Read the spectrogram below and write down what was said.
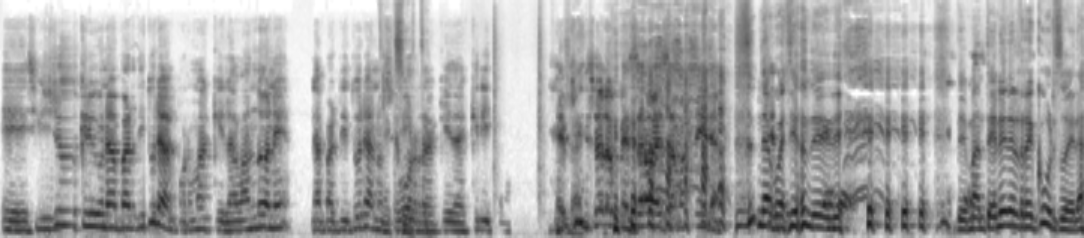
eh, si yo escribo una partitura, por más que la abandone, la partitura no se borra, queda escrita. Yo lo pensaba de esa manera. Una cuestión de, de, mantener el recurso era.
